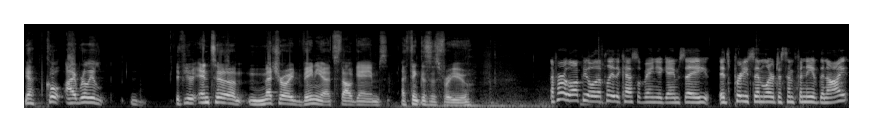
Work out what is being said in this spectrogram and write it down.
Yeah, cool. I really if you're into Metroidvania style games, I think this is for you. I've heard a lot of people that play the Castlevania games say it's pretty similar to Symphony of the Night.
